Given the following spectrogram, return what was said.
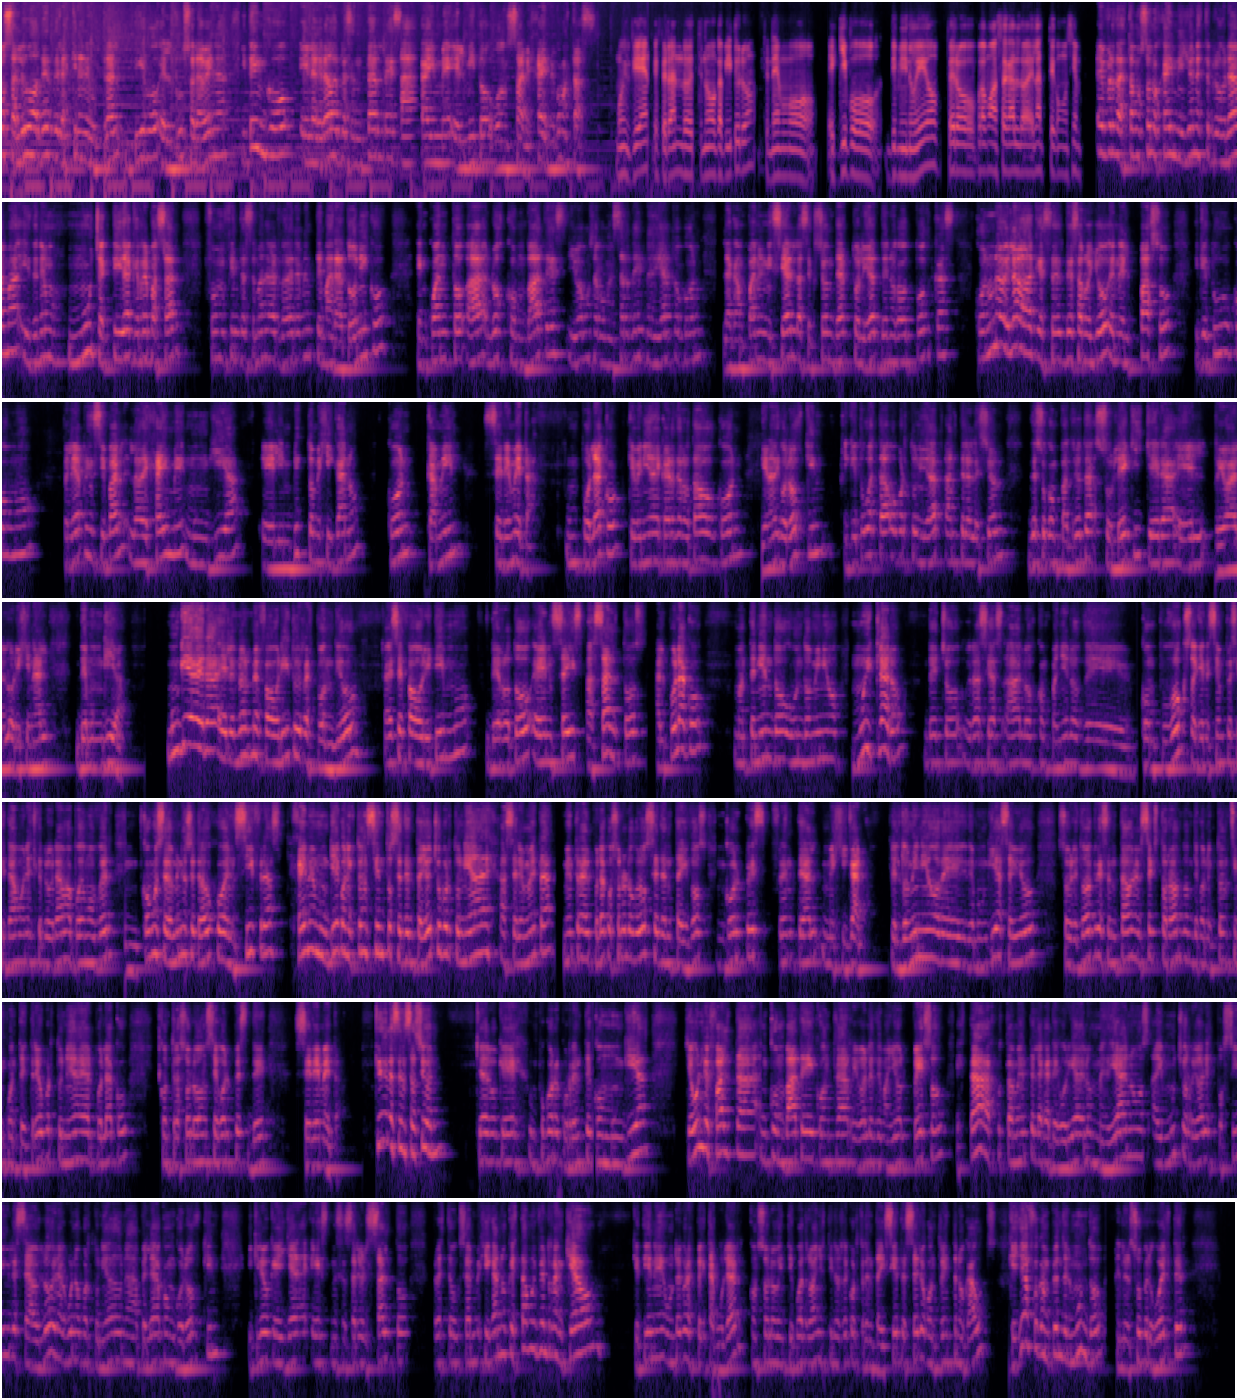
Los saludo desde la esquina neutral, Diego el Ruso Aravena, y tengo el agrado de presentarles a Jaime el Mito González. Jaime, ¿cómo estás? Muy bien, esperando este nuevo capítulo. Tenemos equipo disminuido, pero vamos a sacarlo adelante como siempre. Es verdad, estamos solo Jaime y yo en este programa y tenemos mucha actividad que repasar. Fue un fin de semana verdaderamente maratónico en cuanto a los combates y vamos a comenzar de inmediato con la campaña inicial, la sección de actualidad de Knockout Podcast, con una velada que se desarrolló en El Paso y que tuvo como pelea principal la de Jaime Munguía, el invicto mexicano, con Camil Ceremeta, un polaco que venía de caer derrotado con Gennady Golovkin y que tuvo esta oportunidad ante la lesión de su compatriota Zuleki, que era el rival original de Munguía. Munguía era el enorme favorito y respondió a ese favoritismo, derrotó en seis asaltos al polaco, manteniendo un dominio muy claro de hecho, gracias a los compañeros de CompuBox, a quienes siempre citamos en este programa, podemos ver cómo ese dominio se tradujo en cifras. Jaime Munguía conectó en 178 oportunidades a Ceremeta, mientras el polaco solo logró 72 golpes frente al mexicano. El dominio de, de Munguía se vio sobre todo acrecentado en el sexto round, donde conectó en 53 oportunidades al polaco contra solo 11 golpes de Ceremeta. Queda la sensación, que algo que es un poco recurrente con Munguía, que aún le falta un combate contra rivales de mayor peso. Está justamente en la categoría de los medianos, hay muchos rivales posibles. Se habló en alguna oportunidad de una pelea con Golovkin y creo que ya es necesario el salto para este boxeador mexicano que está muy bien rankeado, que tiene un récord espectacular, con solo 24 años, tiene el récord 37-0 con 30 knockouts, que ya fue campeón del mundo en el Super Welter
